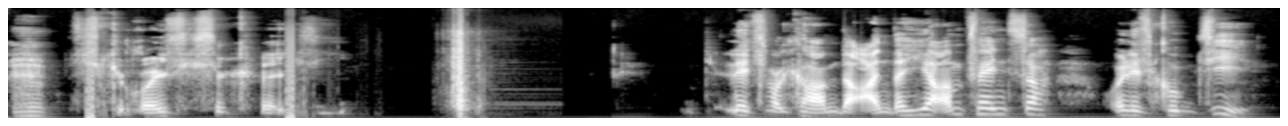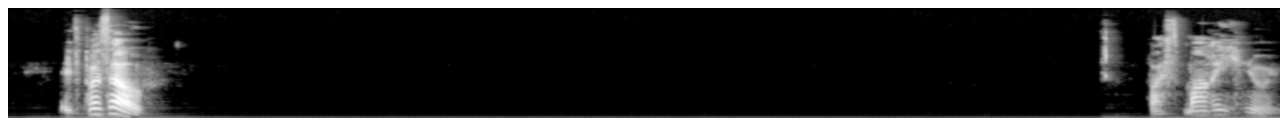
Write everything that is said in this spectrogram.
Das Geräusch ist so crazy. Letztes Mal kam der andere hier am Fenster und jetzt kommt sie. Jetzt pass auf. Was mache ich nun?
